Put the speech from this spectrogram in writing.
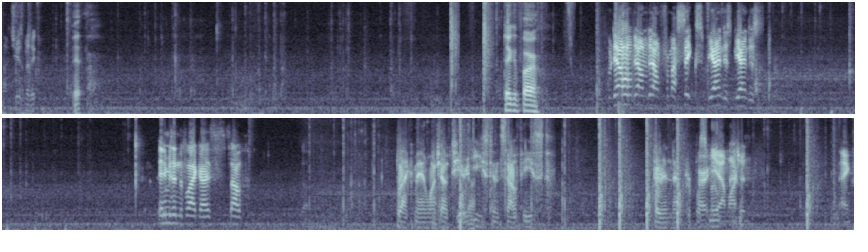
Ah, cheers, medic. Yeah. Taking fire. Down, down, down from our six. Behind us, behind us. Enemies in the flag, guys. South. Black man, watch out to your east and southeast. They're in that purple Or, smoke. yeah, I'm watching. Thanks.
